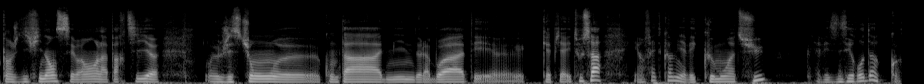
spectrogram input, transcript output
quand je dis finance, c'est vraiment la partie gestion, compta, admin de la boîte et KPI et tout ça. Et en fait, comme il y avait que moi dessus, avait zéro doc, quoi.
